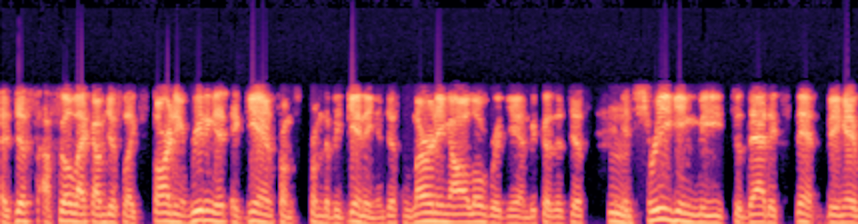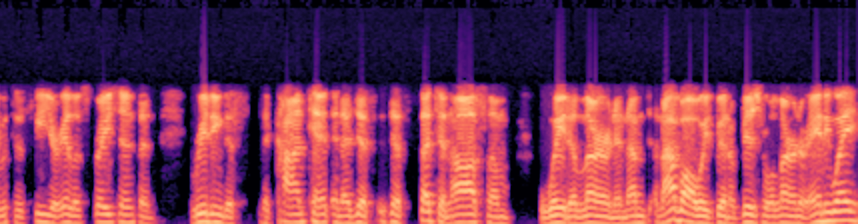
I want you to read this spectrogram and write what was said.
it's just I feel like I'm just like starting reading it again from from the beginning and just learning all over again because it's just mm. intriguing me to that extent being able to see your illustrations and reading the the content. And it's just it's just such an awesome way to learn. And I'm and I've always been a visual learner anyway.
